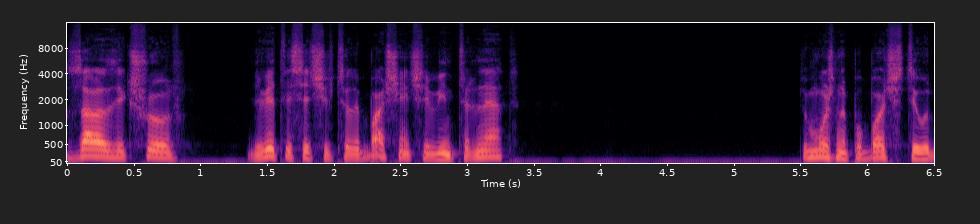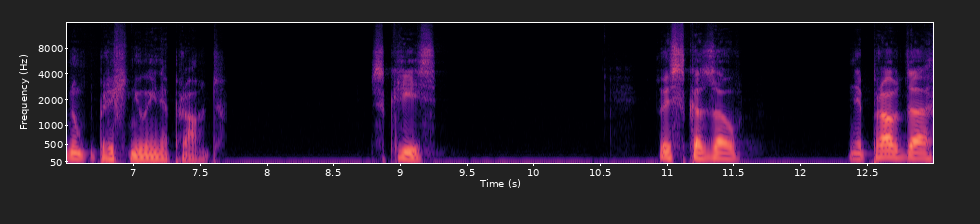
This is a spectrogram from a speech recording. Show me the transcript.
зараз, якщо дивитися чи в телебачення, чи в інтернет, то можна побачити одну брехню і неправду. Скрізь. Хтось сказав, неправда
